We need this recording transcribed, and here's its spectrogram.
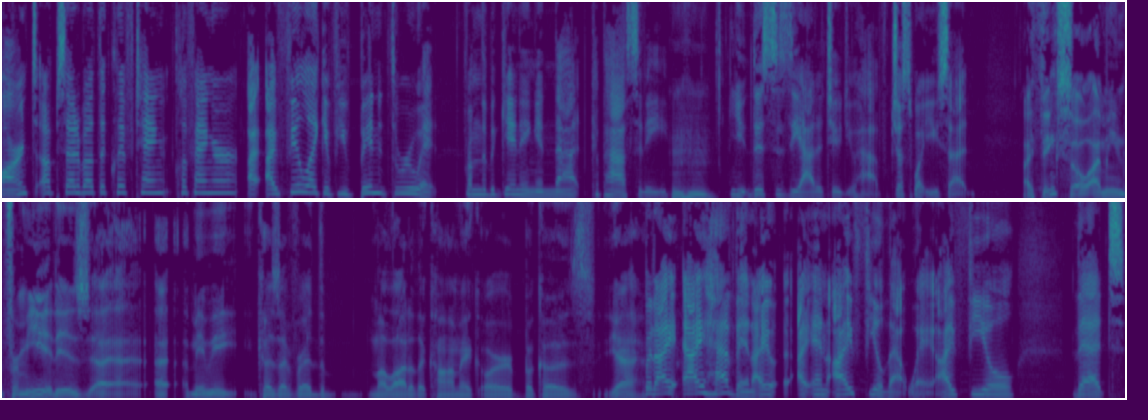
aren't upset about the cliffhang- cliffhanger. I, I feel like if you've been through it from the beginning in that capacity, Mm-hmm. you, this is the attitude you have. Just what you said. I think so. I mean, for me, it is uh, uh, maybe because I've read the a lot of the comic, or because yeah, But I, I haven't. I, I and I feel that way. I feel that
